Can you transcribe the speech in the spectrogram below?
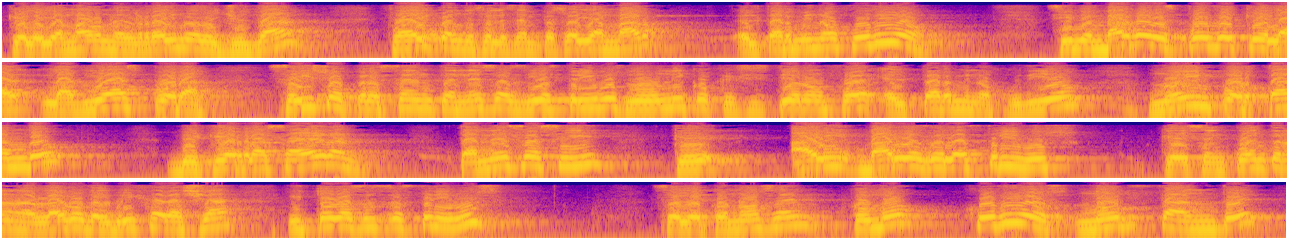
Que le llamaron el reino de Judá, fue ahí cuando se les empezó a llamar el término judío. Sin embargo, después de que la, diáspora se hizo presente en esas diez tribus, lo único que existieron fue el término judío, no importando de qué raza eran. Tan es así que hay varias de las tribus que se encuentran a lo largo del Brihadashá y todas estas tribus se le conocen como judíos, no obstante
